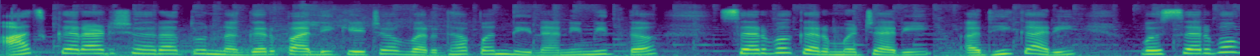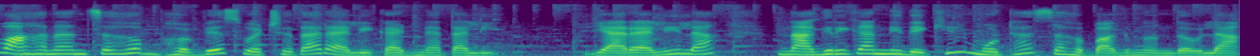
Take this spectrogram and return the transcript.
आज कराड शहरातून नगरपालिकेच्या वर्धापन दिनानिमित्त सर्व कर्मचारी अधिकारी व सर्व वाहनांसह भव्य स्वच्छता रॅली काढण्यात आली. या रॅलीला नागरिकांनी देखील मोठा सहभाग नोंदवला.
